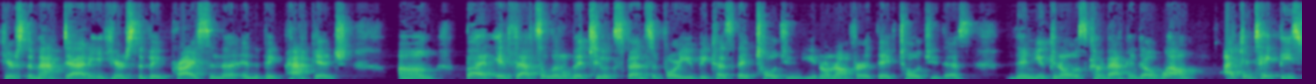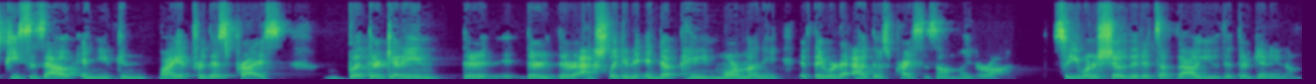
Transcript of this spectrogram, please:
here's the Mac Daddy, here's the big price in the in the big package. Um, but if that's a little bit too expensive for you because they've told you you don't offer it, they've told you this, then you can always come back and go, well, I can take these pieces out and you can buy it for this price, but they're getting they're they're they're actually going to end up paying more money if they were to add those prices on later on. So you want to show that it's a value that they're getting them.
